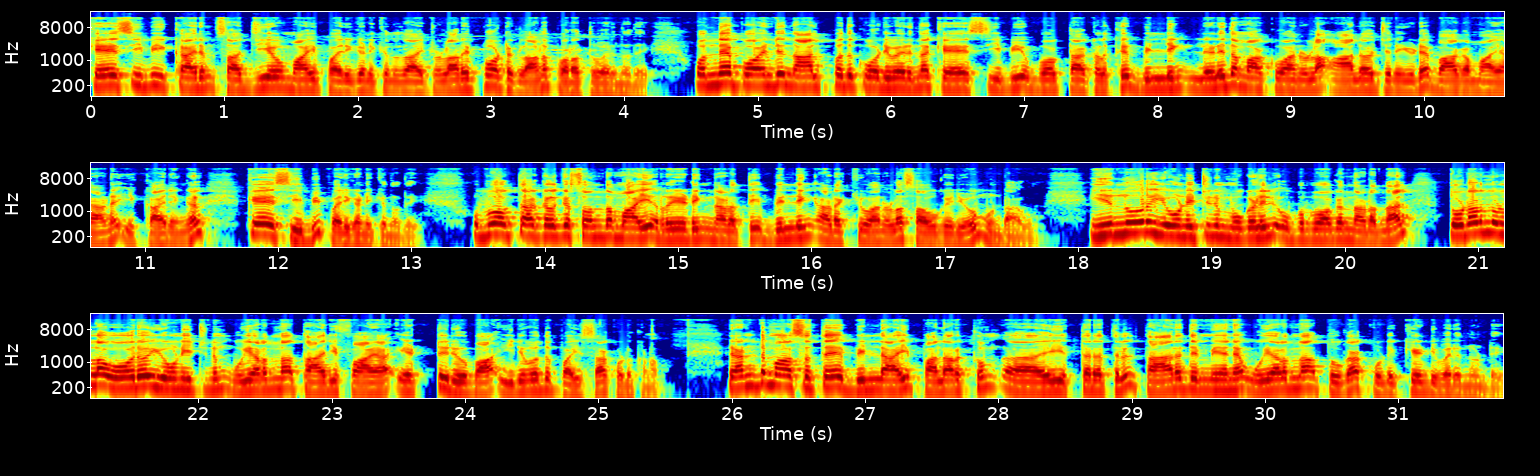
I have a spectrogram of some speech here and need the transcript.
K S E B ഇക്കാര്യം സജീവമായി പരിഗണിക്കുന്നതായിട്ടുള്ള റിപ്പോർട്ടുകളാണ് പുറത്തു വരുന്നത്. ഒന്ന് പോയിന്റ് നാൽപ്പത് കോടി വരുന്ന കെ എസ് സി ബി ഉപഭോക്താക്കൾക്ക് ബില്ലിംഗ് ലളിതമാക്കുവാനുള്ള ആലോചനയുടെ ഭാഗമായാണ് ഇക്കാര്യങ്ങൾ കെ എസ് സി ബി പരിഗണിക്കുന്നത്. ഉപഭോക്താക്കൾക്ക് സ്വന്തമായി റീഡിംഗ് നടത്തി ബില്ലിംഗ് അടയ്ക്കുവാനുള്ള സൗകര്യവും ഉണ്ടാകും. ഇരുന്നൂറ് യൂണിറ്റിന് മുകളിൽ ഉപഭോഗം നടന്നാൽ തുടർന്നുള്ള ഓരോ യൂണിറ്റിനും ഉയർന്ന താരിഫായ എട്ട് രൂപ ഇരുപത് പൈസ കൊടുക്കണം. രണ്ട് മാസത്തെ ബില്ലായി പലർക്കും ഇത്തരത്തിൽ താരതമ്യേന ഉയർന്ന തുക കൊടുക്കേണ്ടി വരുന്നുണ്ട്.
